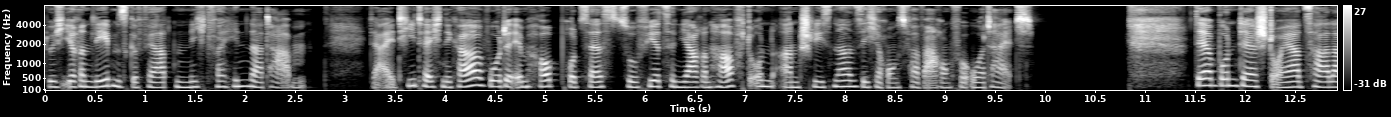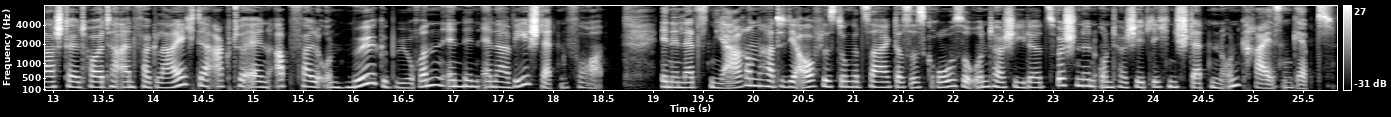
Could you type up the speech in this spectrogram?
durch ihren Lebensgefährten nicht verhindert haben. Der IT-Techniker wurde im Hauptprozess zu 14 Jahren Haft und anschließender Sicherungsverwahrung verurteilt. Der Bund der Steuerzahler stellt heute einen Vergleich der aktuellen Abfall- und Müllgebühren in den NRW-Städten vor. In den letzten Jahren hatte die Auflistung gezeigt, dass es große Unterschiede zwischen den unterschiedlichen Städten und Kreisen gibt.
